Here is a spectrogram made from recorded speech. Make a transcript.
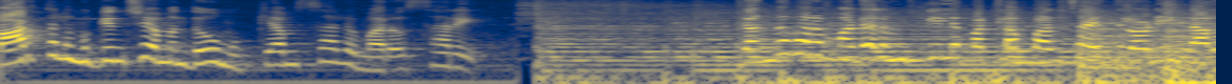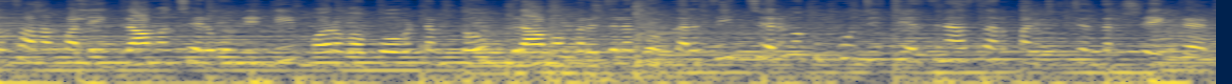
వార్తలు ముగించే ముందు ముఖ్యాంశాలు మరోసారి. గంగవరం మండలం కీలపట్ల పంచాయతీలోని నలసానపల్లి గ్రామ చెరువు నీటి మొరవ పోవటంతో గ్రామ ప్రజలతో కలిసి చెరువుకు పూజ చేసిన సర్పంచ్ చంద్రశేఖర్.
